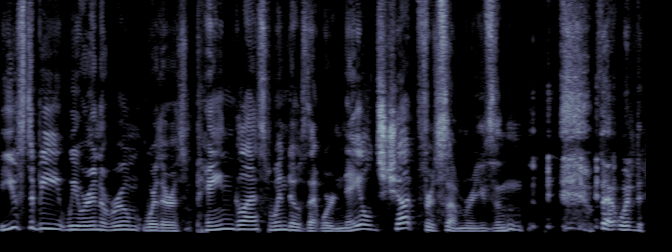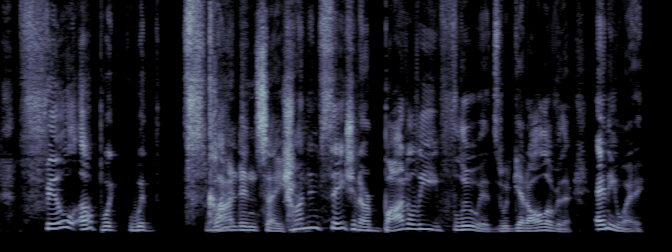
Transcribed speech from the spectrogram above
It used to be we were in a room where there was pane glass windows that were nailed shut for some reason that would fill up with, with sweat. Condensation. condensation, our bodily fluids would get all over there. Anyway,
